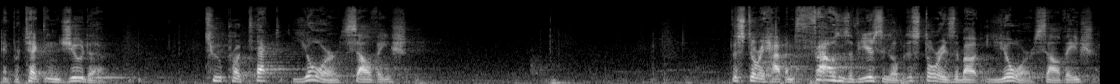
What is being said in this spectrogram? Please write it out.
and protecting Judah to protect your salvation. This story happened thousands of years ago, but this story is about your salvation.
